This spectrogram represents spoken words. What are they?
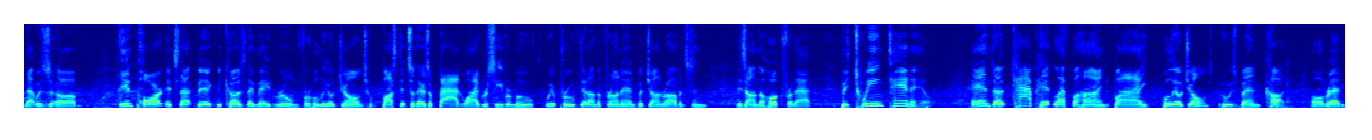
That was uh, in part it's that big because they made room for Julio Jones, who busted. So there's a bad wide receiver move. We approved it on the front end, but Jon Robinson is on the hook for that. Between Tannehill and the cap hit left behind by Julio Jones, who's been cut already.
